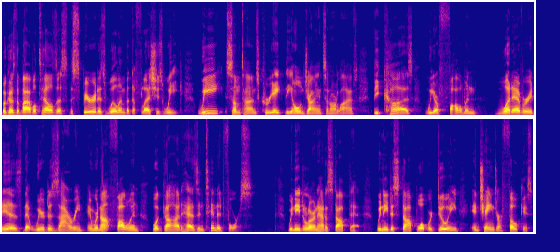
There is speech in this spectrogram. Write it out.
Because the Bible tells us the spirit is willing, but the flesh is weak. We sometimes create the own giants in our lives because we are following whatever it is that we're desiring and we're not following what God has intended for us. We need to learn how to stop that. We need to stop what we're doing and change our focus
